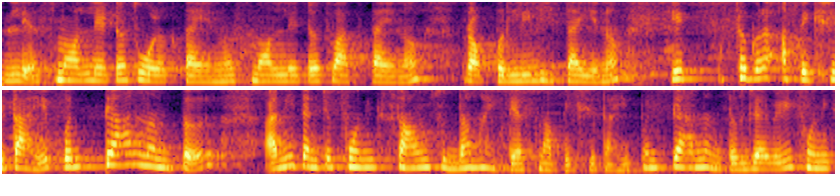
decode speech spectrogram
ले स्मॉल लेटर्स ओळखता येणं स्मॉल लेटर्स वाचता येणं प्रॉपरली लिहिता येणं हे सगळं अपेक्षित आहे. पण त्यानंतर आणि त्यांचे फोनिक साऊंडसुद्धा माहिती असणं अपेक्षित आहे. पण त्यानंतर ज्यावेळी फोनिक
